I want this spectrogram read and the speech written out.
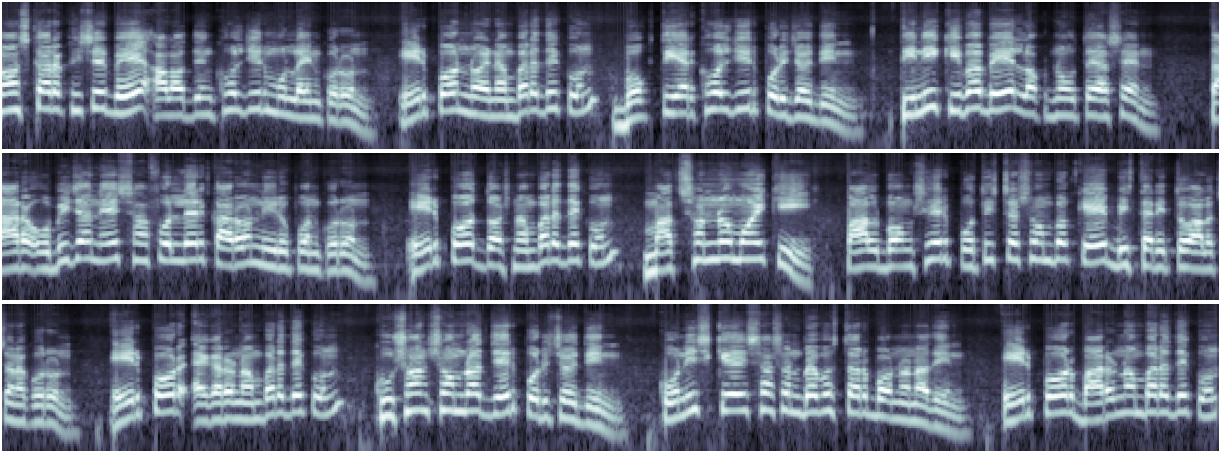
সংস্কারক হিসেবে আলাউদ্দিন খলজির মূল্যায়ন করুন। এরপর নয় নম্বরে দেখুন, বক্তিয়ার খলজির পরিচয় দিন। তিনি কীভাবে লখনৌতে আসেন? তার অভিযানে সাফল্যের কারণ নিরূপণ করুন। এরপর দশ নম্বরে দেখুন মাৎসন্যময় কি? পাল বংশের প্রতিষ্ঠা সম্পর্কে বিস্তারিত আলোচনা করুন। এরপর এগারো নম্বরে দেখুন, কুষাণ সাম্রাজ্যের পরিচয় দিন। কনিষ্কের শাসন ব্যবস্থার বর্ণনা দিন। এরপর বারো নম্বরে দেখুন,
